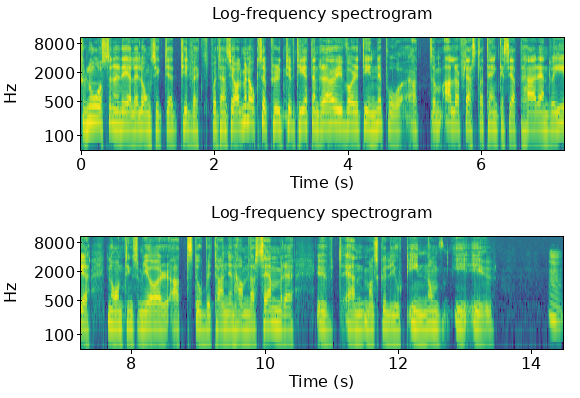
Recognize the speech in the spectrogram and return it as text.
prognoser när det gäller långsiktig tillväxtpotential men också produktiviteten. Det har vi varit inne på att de allra flesta tänker sig att det här ändå är någonting som gör att Storbritannien hamnar sämre ut än man skulle gjort inom EU. Mm,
